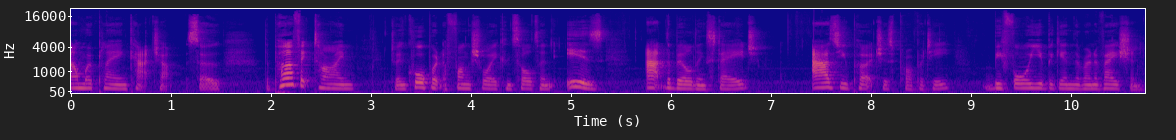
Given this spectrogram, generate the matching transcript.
and we're playing catch up. So, the perfect time to incorporate a feng shui consultant is at the building stage as you purchase property before you begin the renovation.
